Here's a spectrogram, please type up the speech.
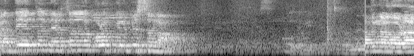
పెద్ద ఎత్తున నిరసనలు కూడా పిలిపిస్తున్నాం. కూడా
